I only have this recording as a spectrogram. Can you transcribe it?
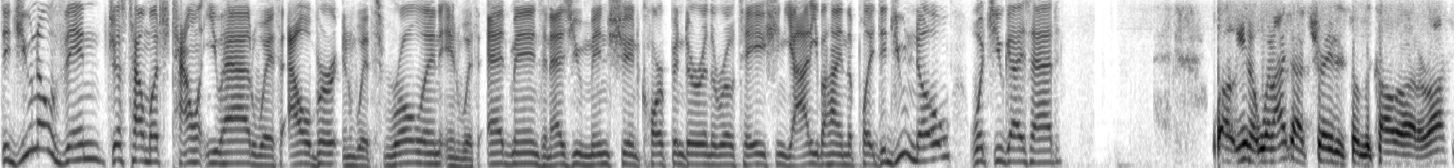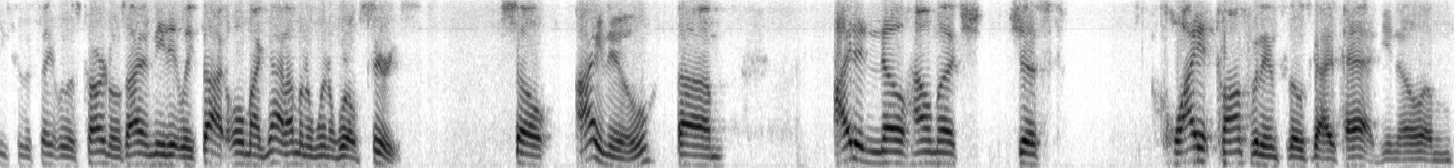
Did you know then just how much talent you had with Albert and with Rolen and with Edmonds and as you mentioned, Carpenter in the rotation, Yadi behind the plate? Did you know what you guys had? Well, you know, when I got traded from the Colorado Rockies to the St. Louis Cardinals, I immediately thought, "Oh my God, I'm going to win a World Series." So I knew. Um, I didn't know how much just quiet confidence those guys had. You know, um,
